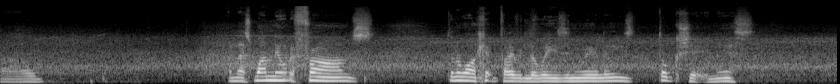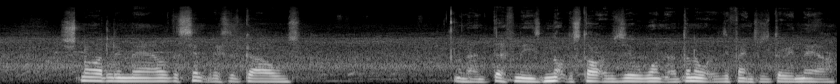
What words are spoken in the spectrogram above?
Oh. And that's 1 0 to France. Don't know why I kept David Luiz in really. He's dog shit in this. Schneiderlin now, the simplest of goals. And then definitely he's not the starter Brazil wanted. I don't know what the defence was doing now.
